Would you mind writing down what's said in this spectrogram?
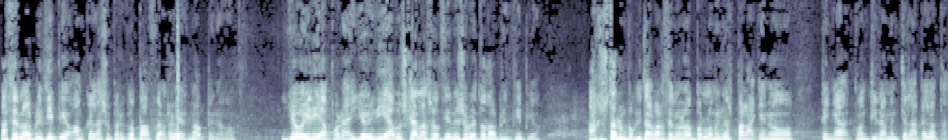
hacerlo al principio, aunque la Supercopa fue al revés, ¿no? Pero yo iría por ahí, yo iría a buscar las opciones, sobre todo al principio. Asustar un poquito al Barcelona, por lo menos, para que no tenga continuamente la pelota.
